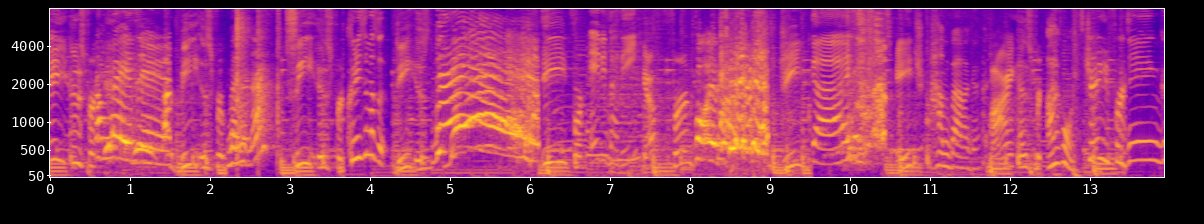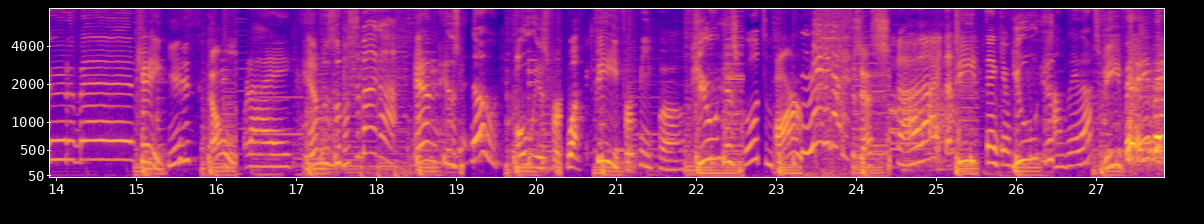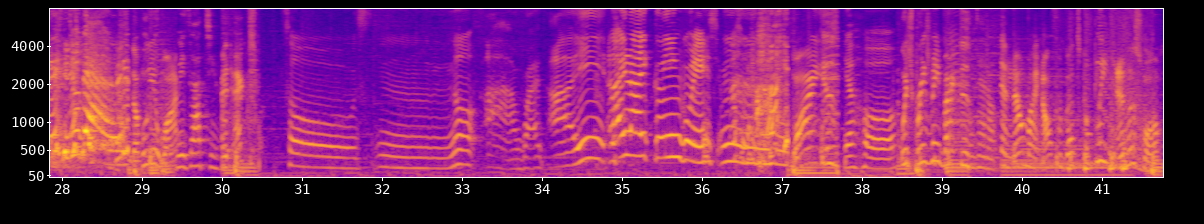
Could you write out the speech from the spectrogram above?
A is for amazing. B is for bananas. C is for Christmas. D is Yay! E for everybody. F for forever. G guys. H hamburger. I is for I want. J for jingle bell. K yes. L like M is the burger. N is no. O is for what? P for people. Q is goats. R is S. I like T. Thank you. U is umbrella. V very very. Y Without you. and X So mm, no ah what I I like English mm. Y is 야호 which brings me back to Zero. and now my alphabet's complete in the swamp.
